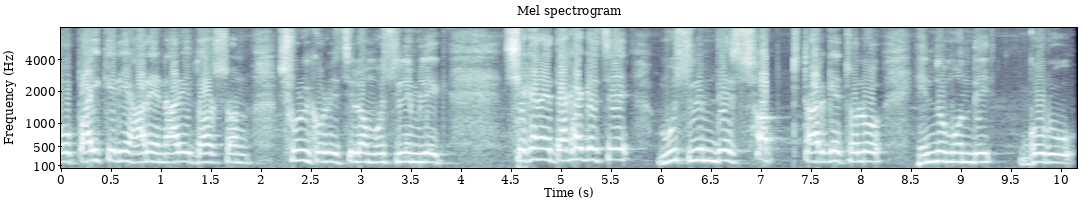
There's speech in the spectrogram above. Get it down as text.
ও পাইকারি হারে নারী ধর্ষণ শুরু করেছিল মুসলিম লীগ সেখানে দেখা গেছে মুসলিমদের সব টার্গেট হলো হিন্দু মন্দির, গরু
